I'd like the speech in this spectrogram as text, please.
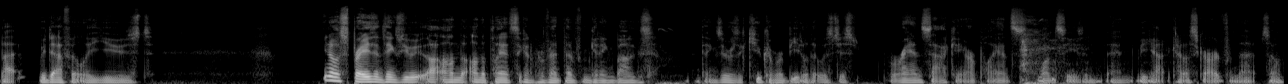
but we definitely used, you know, sprays and things we uh, on the on the plants to kind of prevent them from getting bugs and things. There was a cucumber beetle that was just ransacking our plants one season, and we got kind of scarred from that. So,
